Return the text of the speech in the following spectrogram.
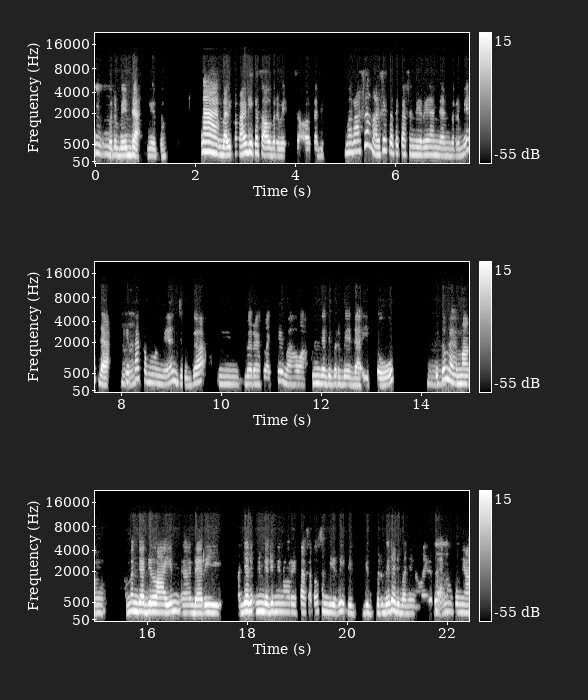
Berbeda gitu. Nah, balik lagi ke soal berbeda soal tadi. Merasa nggak sih ketika sendirian dan berbeda, Mm-mm. kita kemudian juga mm, berefleksi bahwa menjadi berbeda itu itu Mm. memang menjadi lain eh, dari menjadi menjadi minoritas atau sendiri di, di- berbeda dibanding yang lain itu Mm-mm. emang punya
